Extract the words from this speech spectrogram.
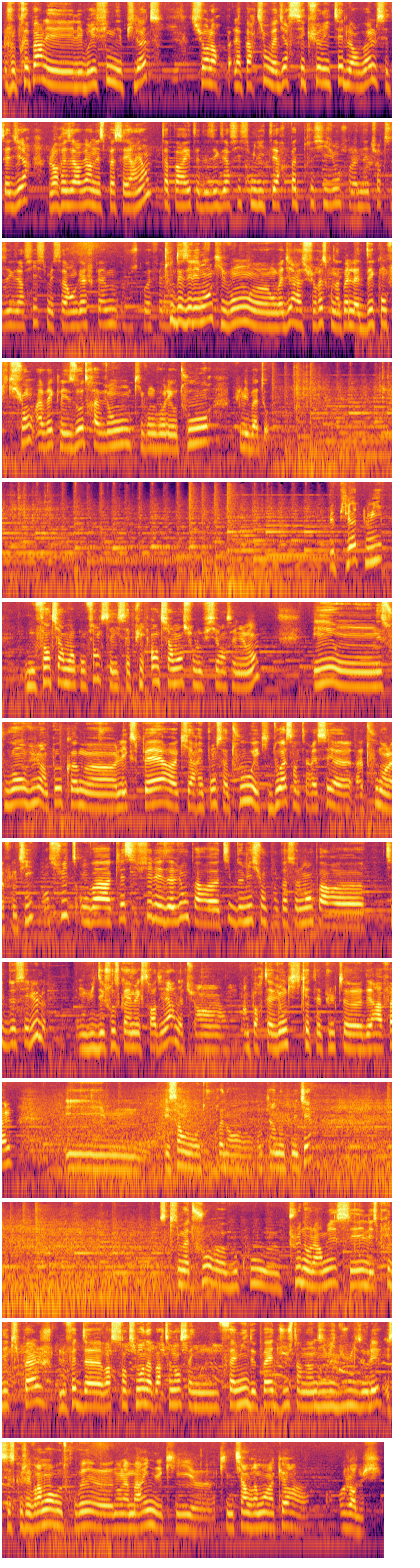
Je prépare les, briefings des pilotes sur la partie, on va dire, sécurité de leur vol, c'est-à-dire leur réserver un espace aérien. T'as pareil, t'as des exercices militaires, pas de précision sur la nature de ces exercices, mais ça engage quand même jusqu'au FL. Tous des éléments qui vont, euh, on va dire, assurer ce qu'on appelle la déconfliction avec les autres avions qui vont voler autour, puis les bateaux. Le pilote, lui, nous fait entièrement confiance et il s'appuie entièrement sur l'officier renseignement. Et on est souvent vu un peu comme euh, l'expert qui a réponse à tout et qui doit s'intéresser à, tout dans la flottille. Ensuite, on va classifier les avions par euh, type de mission, pas seulement par euh, type de cellule. On vit des choses quand même extraordinaires. Là, tu as un, porte-avions qui catapulte des rafales. Et, et ça, on ne retrouverait dans aucun autre métier. Ce qui m'a toujours euh, beaucoup euh, plu dans l'armée, c'est l'esprit d'équipage, le fait d'avoir ce sentiment d'appartenance à une famille, de pas être juste un individu isolé. Et c'est ce que j'ai vraiment retrouvé euh, dans la marine et qui, qui me tient vraiment à cœur aujourd'hui.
